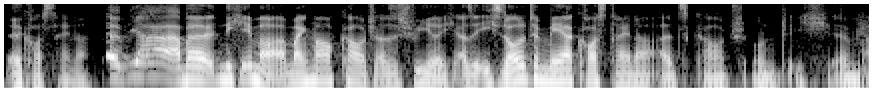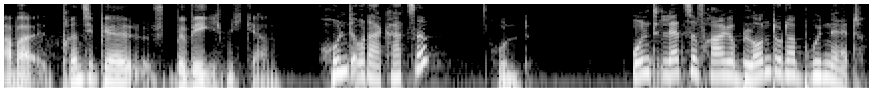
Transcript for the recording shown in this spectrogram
Äh, Crosstrainer. Äh, ja, aber nicht immer. Manchmal auch Couch. Also schwierig. Also ich sollte mehr Crosstrainer als Couch. Und ich, ähm, aber prinzipiell bewege ich mich gern. Hund oder Katze? Hund. Und letzte Frage, blond oder brünett?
